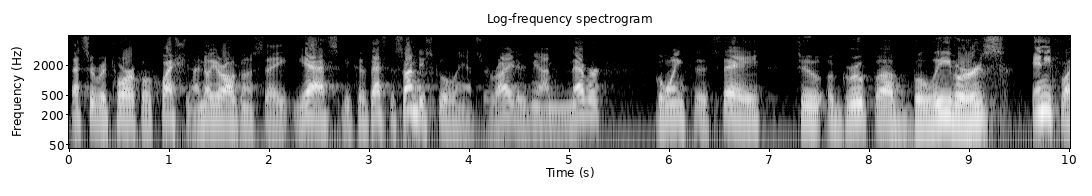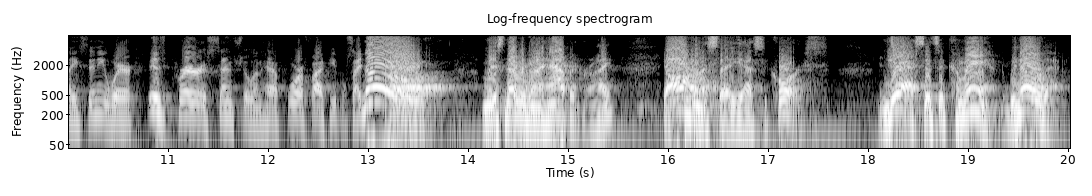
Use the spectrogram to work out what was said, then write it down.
that's a rhetorical question. I know you're all going to say yes, because that's the Sunday school answer, right? I mean, I'm never going to say to a group of believers, any place, anywhere, is prayer essential, and have four or five people say, no! I mean, it's never going to happen, right? You're all going to say yes, of course. And yes, it's a command. We know that.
